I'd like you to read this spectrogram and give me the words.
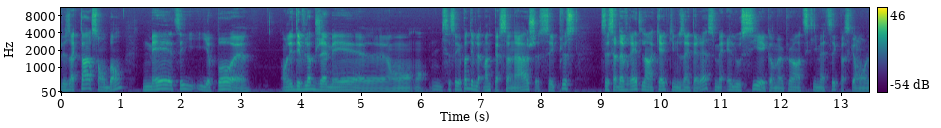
les acteurs sont bons, mais il n'y a pas. on les développe jamais. c'est ça, il n'y a pas de développement de personnage. C'est plus. ça devrait être l'enquête qui nous intéresse, mais elle aussi est comme un peu anticlimatique parce qu'on.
